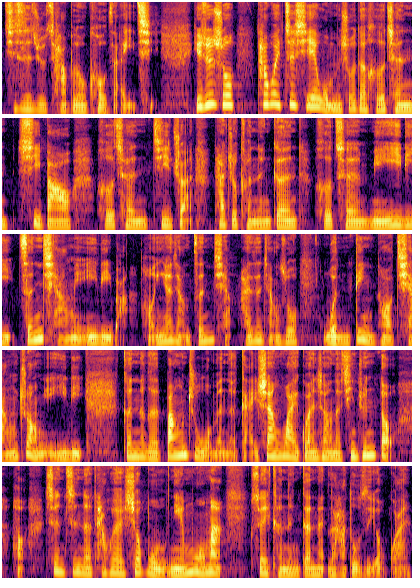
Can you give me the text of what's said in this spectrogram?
其实就差不多扣在一起。也就是说，它为这些我们说的合成细胞、合成机转，它就可能跟合成免疫力、增强免疫力吧，好，应该讲增强，还是讲说稳定、好强壮免疫力，跟那个帮助我们的改善外观上的青春痘，好，甚至呢，它会修补黏膜嘛，所以可能跟拉肚子有关。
